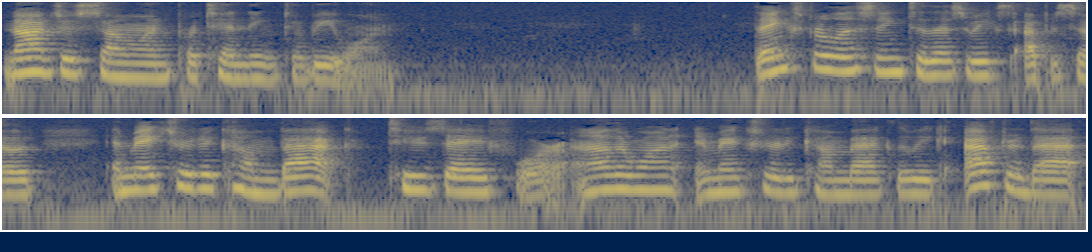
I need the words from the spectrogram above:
not just someone pretending to be one. Thanks for listening to this week's episode, and make sure to come back Tuesday for another one, and make sure to come back the week after that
